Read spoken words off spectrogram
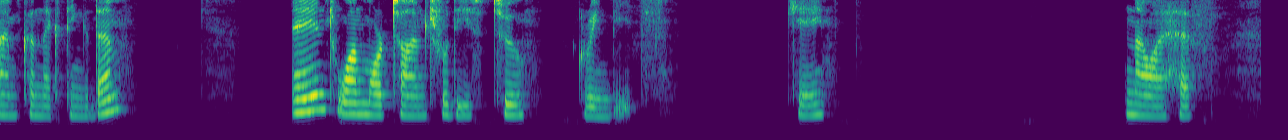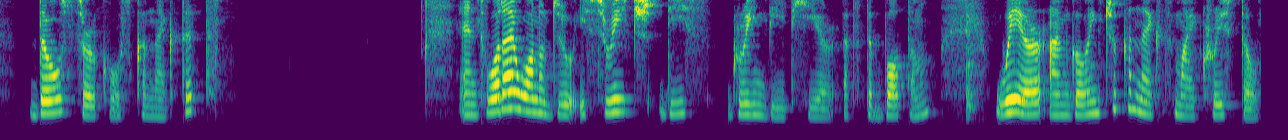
I'm connecting them. And one more time through these two green beads. Okay. Now I have those circles connected. And what I want to do is reach this green bead here at the bottom where I'm going to connect my crystal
